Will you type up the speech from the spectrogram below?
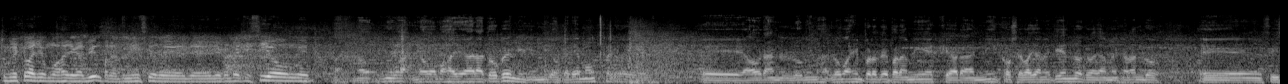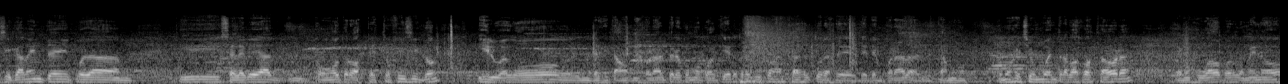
¿Tú crees que vayamos a llegar bien para el inicio de, competición? no, vamos a llegar a tope, ni, lo queremos, pero ahora lo, más importante para mí es que ahora Nico se vaya metiendo, que vaya mejorando físicamente y pueda y se le vea con otro aspecto físico y luego necesitamos mejorar, pero como cualquier otro equipo a estas alturas de, temporada, estamos, hemos hecho un buen trabajo hasta ahora, hemos jugado por lo menos,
